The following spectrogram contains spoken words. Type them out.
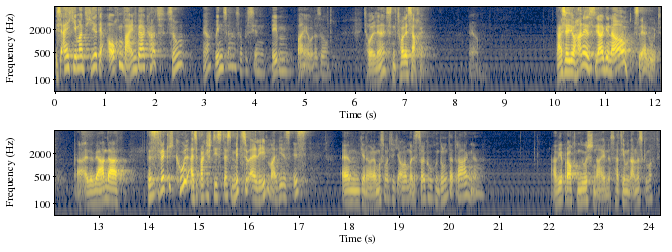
Ist eigentlich jemand hier, der auch einen Weinberg hat? So? Ja, Winzer, so ein bisschen nebenbei oder so? Toll, ne? Das ist eine tolle Sache. Ja. Da ist ja Johannes, ja genau, sehr gut. Ja, also wir haben da, das ist wirklich cool, also praktisch das, das mitzuerleben, mal wie das ist. Ähm, genau, da muss man natürlich auch immer das Zeug hoch und runter tragen. Ne? Aber wir brauchten nur schneiden, das hat jemand anders gemacht. Das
